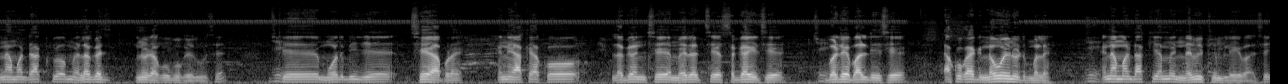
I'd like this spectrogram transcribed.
એના માટે આખું અમે અલગ જ યુનિટ આખું ઊભું કર્યું છે. કે મોરબી જે છે આપણે એની આખે આખો લગ્ન છે મેરેજ છે સગાઈ છે બર્થડે પાર્ટી છે આખું કાંઈક નવું યુનિટ મળે. એના માટે આખી અમે નવી થીમ લેવા છે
